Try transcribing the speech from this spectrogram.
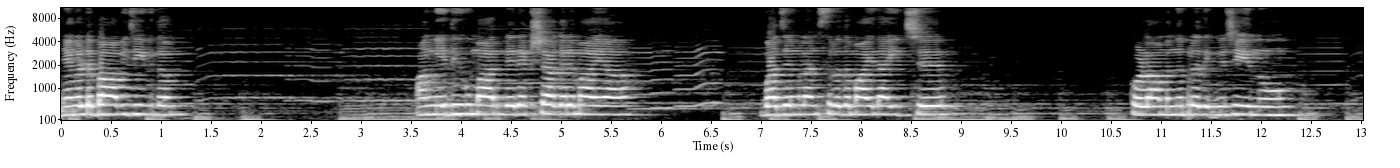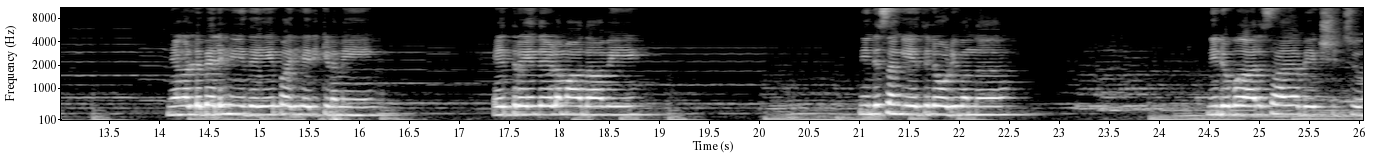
ഞങ്ങളുടെ ഭാവി ജീവിതം അങ്ങേ കുമാറിന്റെ രക്ഷാകരമായ വചനങ്ങൾ അനുസൃതമായി നയിച്ച് കൊള്ളാമെന്ന് പ്രതിജ്ഞ ചെയ്യുന്നു. ഞങ്ങളുടെ ബലഹീനതയെ പരിഹരിക്കണമേ. എത്രയും തേള മാതാവേ നിന്റെ സംഗീതത്തിൽ ഓടി വന്ന് നിന്റെ ഉപകാരസായ അപേക്ഷിച്ചു.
